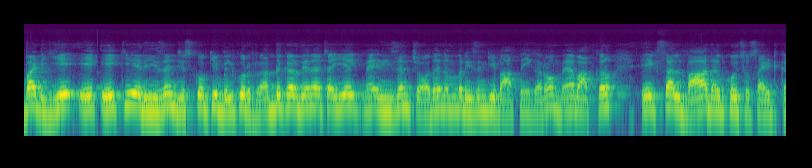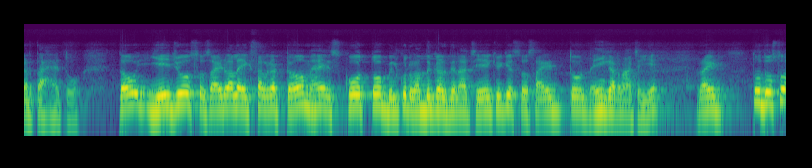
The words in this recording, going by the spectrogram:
बट ये एक एक ये रीजन जिसको कि बिल्कुल रद्द कर देना चाहिए। मैं रीजन चौदह नंबर रीजन की बात नहीं कर रहा हूँ, मैं बात कर रहा हूँ, एक साल बाद अगर कोई सुसाइड करता है तो। तो ये जो सुसाइड वाला एक साल का टर्म है, इसको तो बिल्कुल रद्द कर देना चाहिए, क्योंकि सुसाइड तो नहीं करना चाहिए राइट तो दोस्तों,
